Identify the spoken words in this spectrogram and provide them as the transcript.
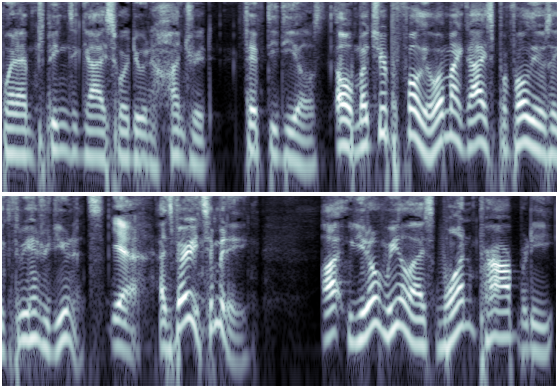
when I'm speaking to guys who are doing 150 deals. Oh, what's your portfolio? One of my guys' portfolio is like 300 units. Yeah. That's very intimidating. Uh, you don't realize one property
